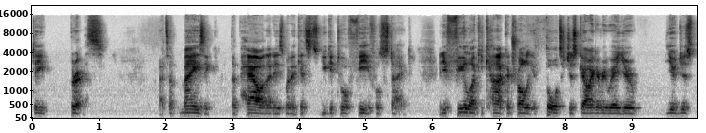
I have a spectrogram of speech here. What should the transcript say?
deep breaths. That's amazing. The power that is when it gets you get to a fearful state and you feel like you can't control it. Your thoughts are just going everywhere. You're you're just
